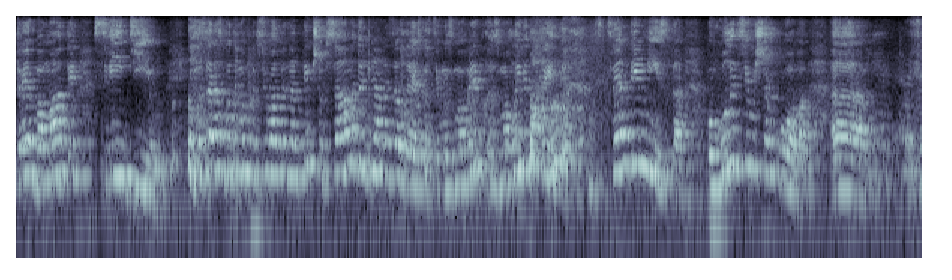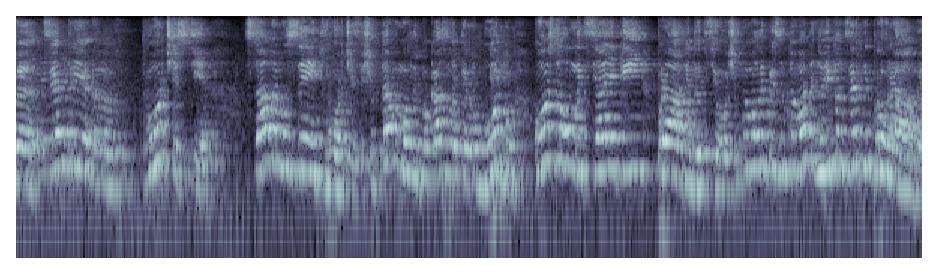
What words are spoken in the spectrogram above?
треба мати свій дім. І ми зараз будемо працювати над тим, щоб саме до Дня Незалежності ми змогли, змогли відкрити в центрі міста по вулиці Ушакова, е, в центрі е, творчості. Саме музей творчості, щоб там ми могли показувати роботу кожного митця, який прагне до цього, щоб ми могли презентувати нові концертні програми,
